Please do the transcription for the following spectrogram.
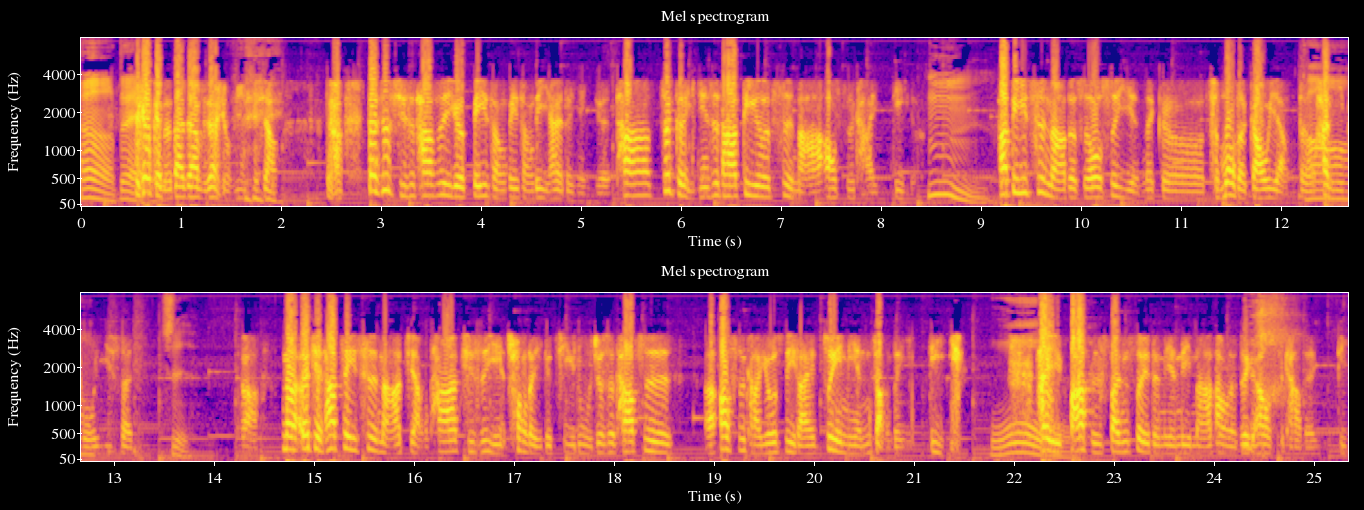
嗯，对，这个可能大家比较有印象。对啊，但是其实他是一个非常非常厉害的演员，他这个已经是他第二次拿奥斯卡影帝了。嗯，他第一次拿的时候是演那个《沉默的羔羊》的汉尼伯医生。哦、是，啊，那而且他这一次拿奖，他其实也创了一个记录，就是他是呃奥斯卡有史以来最年长的影帝。哦，他以八十三岁的年龄拿到了这个奥斯卡的影帝，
